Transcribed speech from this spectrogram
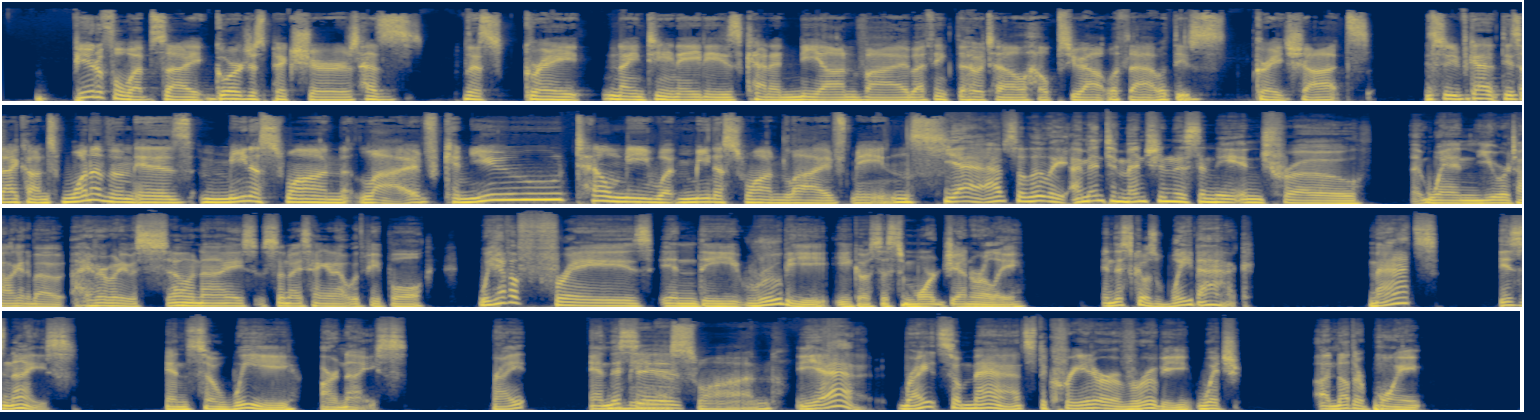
beautiful website, gorgeous pictures, has this great 1980s kind of neon vibe. I think the hotel helps you out with that with these great shots. So you've got these icons. One of them is MINASWAN Live. Can you tell me what MINASWAN Live means? Yeah, absolutely. I meant to mention this in the intro when you were talking about everybody was so nice, was so nice hanging out with people. We have a phrase in the Ruby ecosystem more generally, and this goes way back. Matz is nice. And so we are nice, right? And this Mina is Swan. Yeah, right. So Matz the creator of Ruby, which another point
